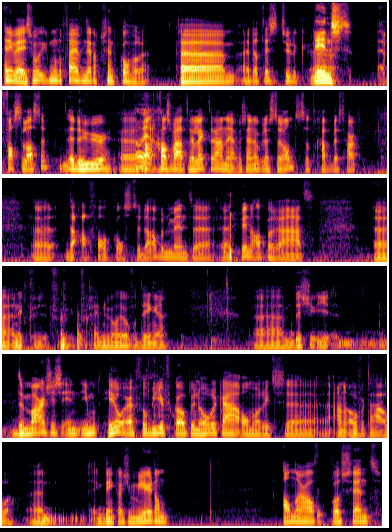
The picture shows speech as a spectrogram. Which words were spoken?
Anyways, ik moet nog 35% coveren. Uh, dat is natuurlijk... Uh, Winst. vaste lasten. De huur, uh, oh, ja. gas, water, elektra. Nou ja, we zijn ook restaurant, dus dat gaat best hard. Uh, de afvalkosten, de abonnementen, het pinapparaat. en ik, ver, ik, vergeet nu al heel veel dingen. Ehm, dus je, je de marges in. Je moet heel erg veel bier verkopen in de horeca om er iets uh, aan over te houden. Uh, ik denk als je meer dan anderhalf procent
